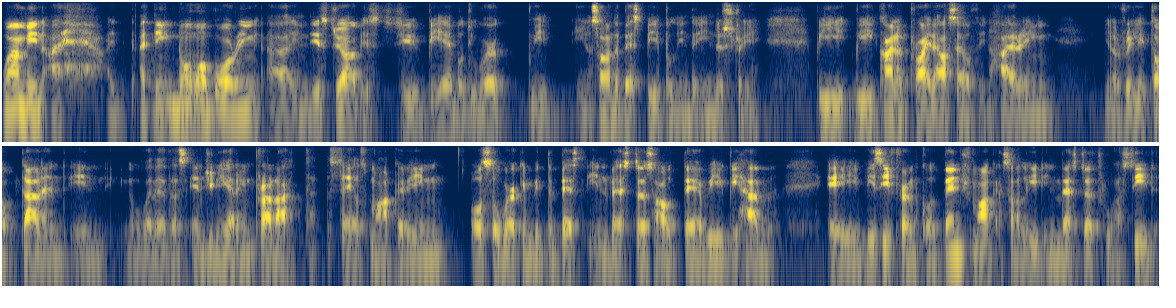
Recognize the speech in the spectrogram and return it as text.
Well, I mean, I I, I think no more boring uh, in this job is to be able to work with you know some of the best people in the industry. We we kind of pride ourselves in hiring you know really top talent in you know, whether that's engineering, product, sales, marketing, also working with the best investors out there. We we have a VC firm called Benchmark as our lead investor through our seed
